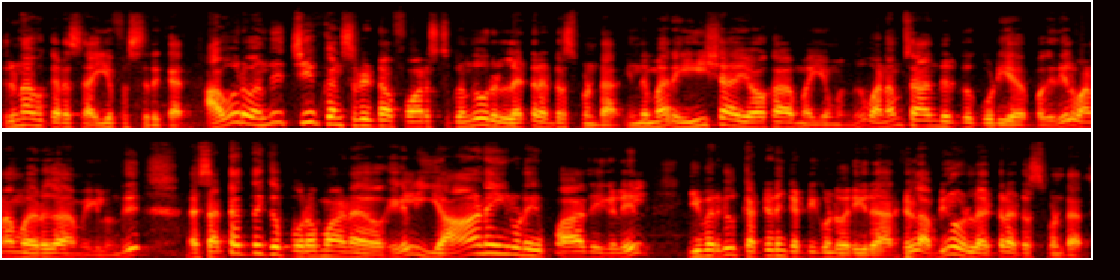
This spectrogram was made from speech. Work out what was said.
திருநாவுக்கரசு ஐஎஃப்எஸ் இருக்கார். அவர் வந்து சீஃப் கன்சல்டேட் ஆஃப் ஃபாரஸ்ட்க்கு வந்து ஒரு லெட்டர் அட்ரஸ் பண்றார். இந்த மாதிரி ஈஷா யோகா மையம் வந்து வனம் சார்ந்து இருக்கக்கூடிய பகுதியில் வனம் அருகாமையில் வந்து சட்டத்துக்கு புறமான வகையில் யானையினுடைய பாதைகளில் இவர்கள் கட்டிடம் கட்டி கொண்டு வருகிறார்கள் அப்படின்னு ஒரு லெட்டர் அட்ரஸ் பண்றார்.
